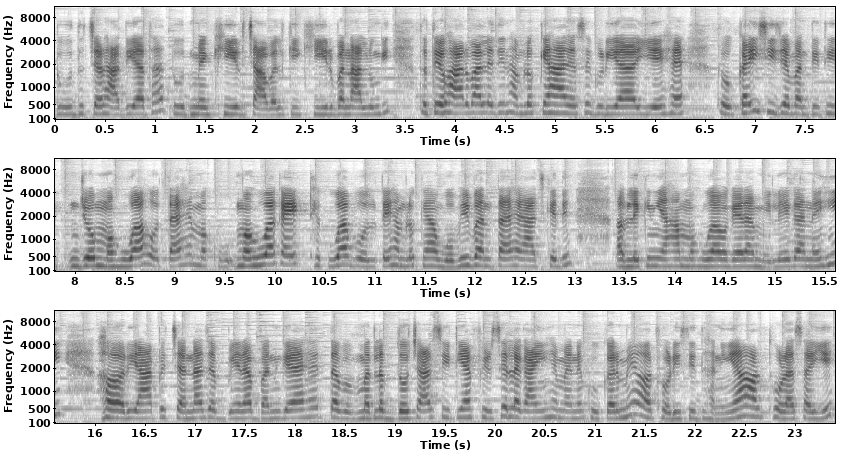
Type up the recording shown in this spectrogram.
दूध चढ़ा दिया था। दूध में खीर, चावल की खीर बना लूँगी। तो त्यौहार वाले दिन हम लोग के यहाँ जैसे गुड़िया ये है तो कई चीज़ें बनती थी। जो महुआ होता है महुआ का एक ठेकुआ बोलते हैं हम लोग के यहाँ, वो भी बनता है आज के दिन। अब लेकिन यहाँ महुआ वगैरह मिलेगा नहीं। और यहाँ पे चना जब मेरा बन गया है, तब मतलब दो चार सीटियाँ फिर से लगाई हैं मैंने कुकर में और थोड़ी सी धनिया और थोड़ा सा ये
